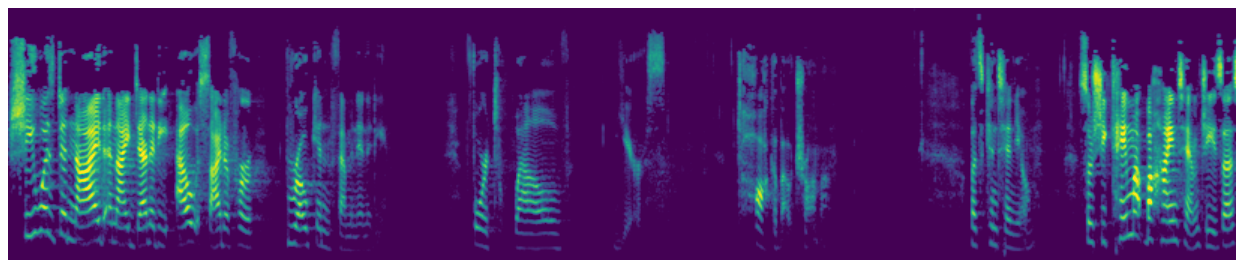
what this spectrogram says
she was denied an identity outside of her broken femininity for 12 years. Talk about trauma. Let's continue. So she came up behind him, Jesus,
